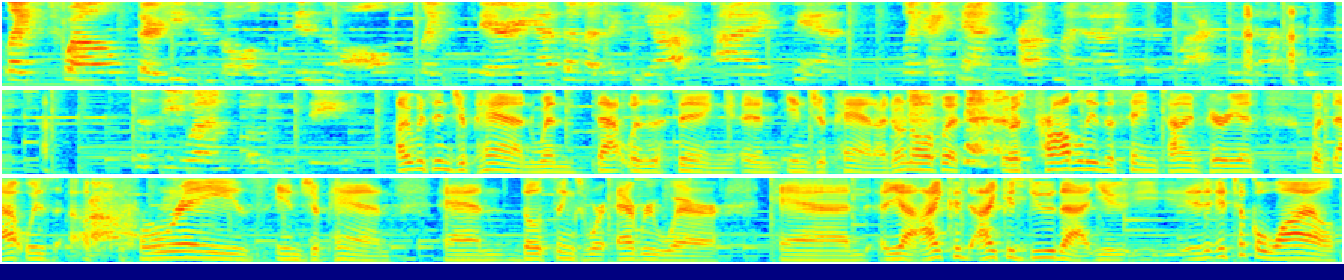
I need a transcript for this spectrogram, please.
like 12, 13 years old, just in the mall, just like staring at them at the kiosk. I can't. Like I can't cross my eyes or relax enough to see to see what I'm supposed to see. I was in Japan when that was a thing in, in Japan. I don't know if it, it was probably the same time period, but that was a Probably. craze in Japan and those things were everywhere. And yeah, I could I could do that. You it, it took a while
